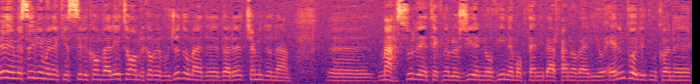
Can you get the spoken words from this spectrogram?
مثل مثل میمونه که سیلیکون ولی تو آمریکا به وجود اومده داره چه می‌دونم محصول تکنولوژی نوین مبتنی بر فناوری و علم تولید می‌کنه.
